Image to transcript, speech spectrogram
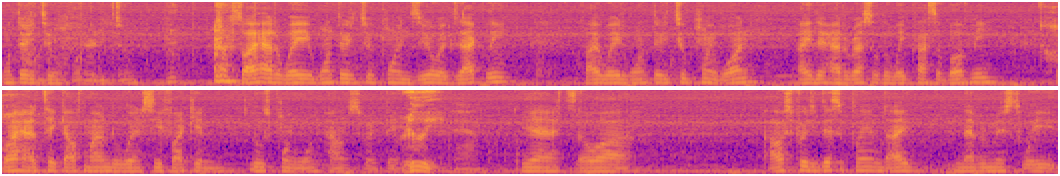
132. 132. so I had to weigh 132.0 exactly. If I weighed 132.1, I either had to wrestle the weight class above me, or I had to take off my underwear and see if I can lose 0.1 pounds right there. Really? Damn. Yeah, so uh, I was pretty disciplined. I never missed weight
